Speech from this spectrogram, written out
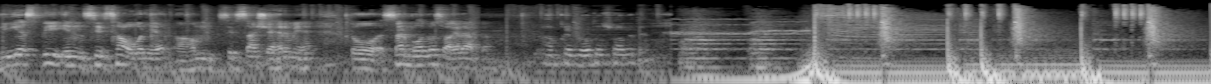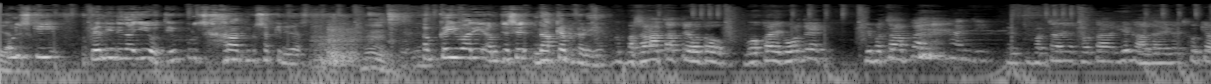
D S P in Sirsa over here हम सिरसा शहर में हैं। तो सर बहुत बहुत स्वागत है आपका। आपका बहुत बहुत स्वागत है। पुलिस की पहली निगाह ये होती है पुलिस हर आदमी को सबकी निगाह से। हम्म। अब कई बार हम जैसे नाके पे खड़े हैं। बसाना चाहते हो तो मौका एक और दे। ये बच्चा आपका है? हाँ जी। ये बच्चा है छोटा ये कहा जाएगा? इसको क्या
